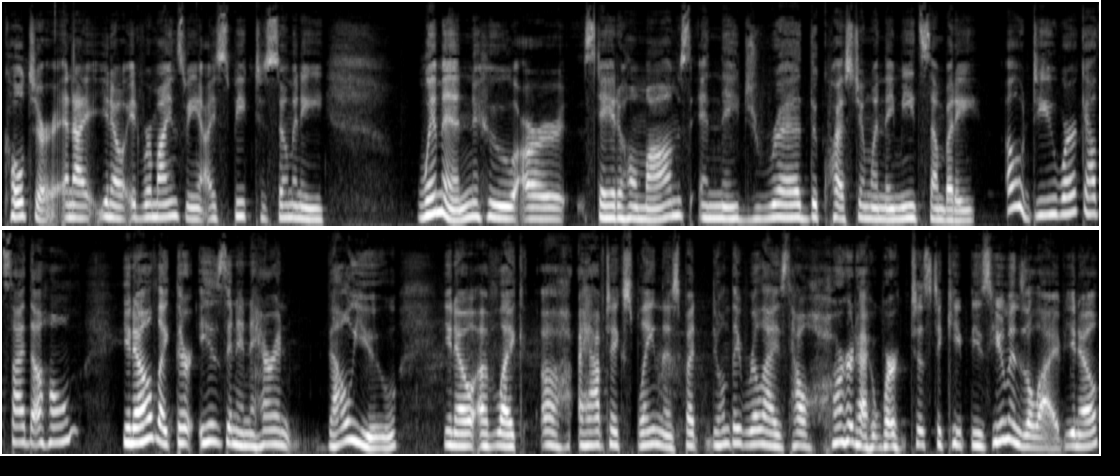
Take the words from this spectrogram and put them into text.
culture, and I, you know, it reminds me. I speak to so many women who are stay-at-home moms, and they dread the question when they meet somebody. Oh, do you work outside the home? You know, like there is an inherent value you know, of like, oh, I have to explain this, but don't they realize how hard I work just to keep these humans alive? You know,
